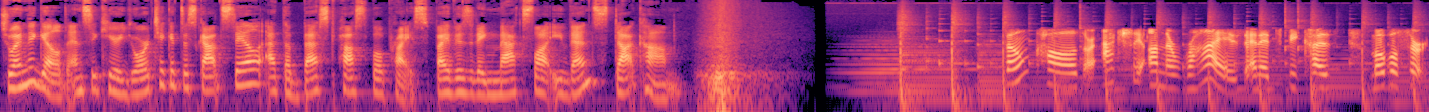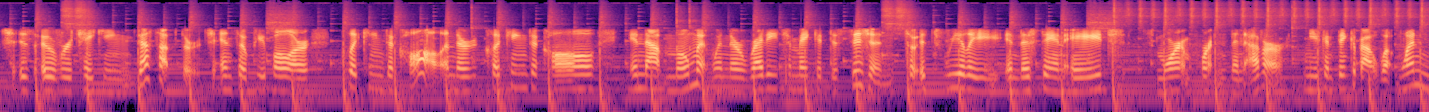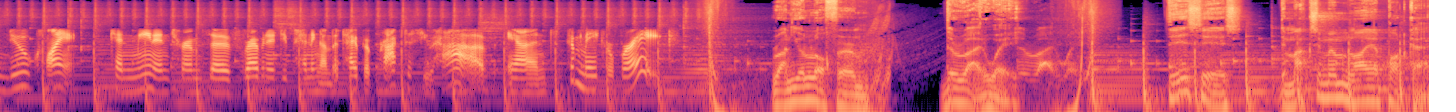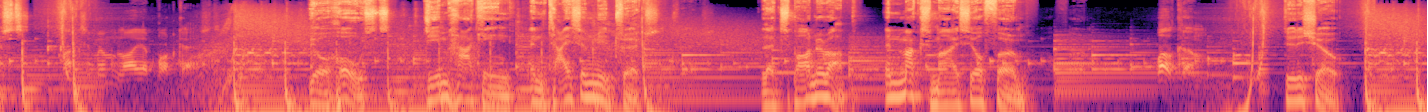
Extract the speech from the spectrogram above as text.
Join the Guild and secure your ticket to Scottsdale at the best possible price by visiting maxlawevents.com phone calls are actually on the rise, and it's because mobile search is overtaking desktop search. And so people are clicking to call, and they're clicking to call in that moment when they're ready to make a decision. So it's really, in this day and age, it's more important than ever. And you can think about what one new client can mean in terms of revenue depending on the type of practice you have and can make or break. Run your law firm the right way. The right way. This is the Maximum Lawyer Podcast. Maximum Lawyer Podcast. Your hosts, Jim Hacking and Tyson Mutrux. Let's partner up and maximize your firm. Welcome to the show.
